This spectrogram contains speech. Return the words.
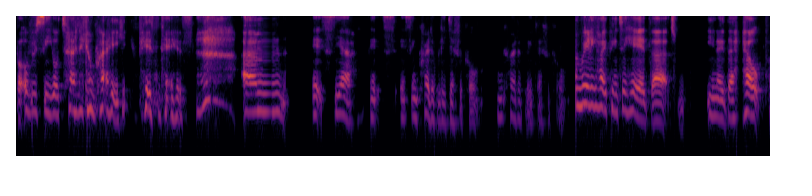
but obviously you're turning away business. Um, it's, yeah, it's, it's incredibly difficult, incredibly difficult. I'm really hoping to hear that you know the help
